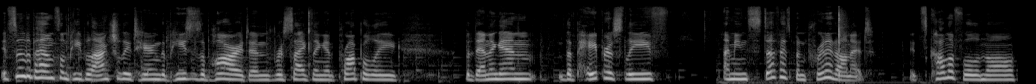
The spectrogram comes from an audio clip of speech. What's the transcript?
It still depends on people actually tearing the pieces apart and recycling it properly. But then again, the paper sleeve, I mean, stuff has been printed on it. It's colorful and all.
